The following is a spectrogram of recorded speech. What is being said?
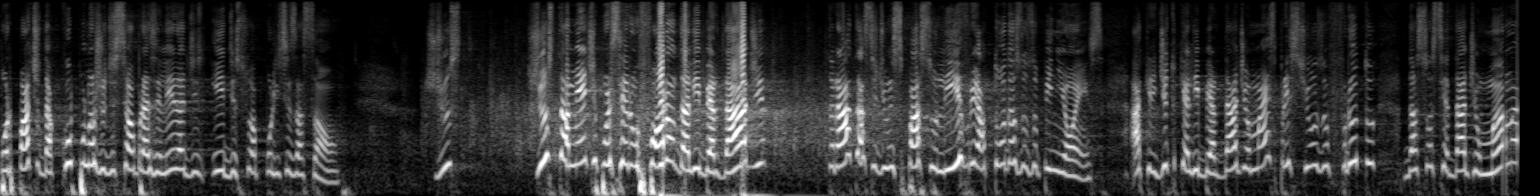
por parte da cúpula judicial brasileira de, e de sua politização. Just, justamente por ser o Fórum da Liberdade, trata-se de um espaço livre a todas as opiniões. Acredito que a liberdade é o mais precioso fruto da sociedade humana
